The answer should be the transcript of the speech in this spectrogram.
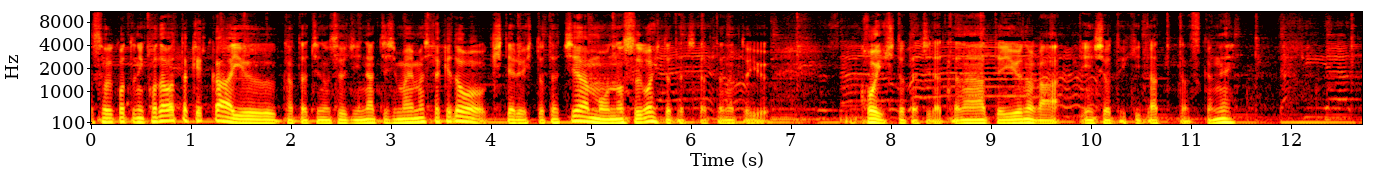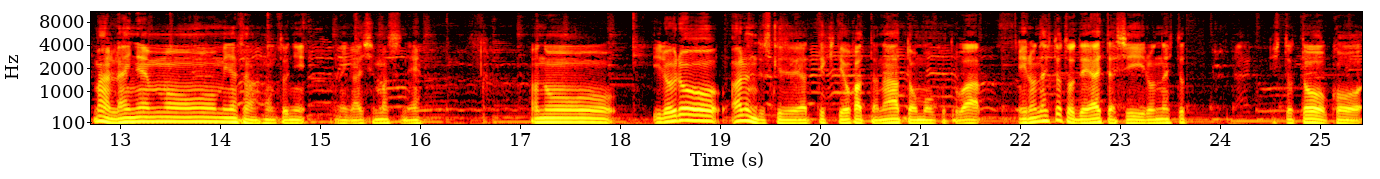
そういうことにこだわった結果ああいう形の数字になってしまいましたけど来てる人たちはものすごい人たちだったなという濃い人たちだったなっていうのが印象的だったんですかね。まあ来年も皆さん本当にお願いしますね。あのー、いろいろあるんですけどやってきてよかったなと思うことはいろんな人と出会えたしいろんな人人とこ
